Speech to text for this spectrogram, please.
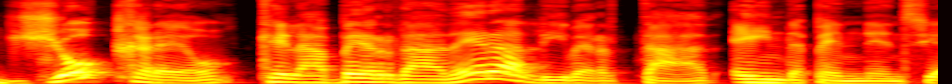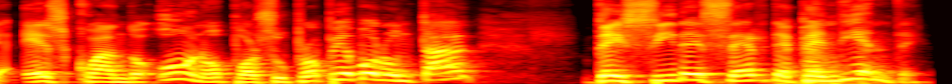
yo creo que la verdadera libertad e independencia es cuando uno, por su propia voluntad, decide ser dependiente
